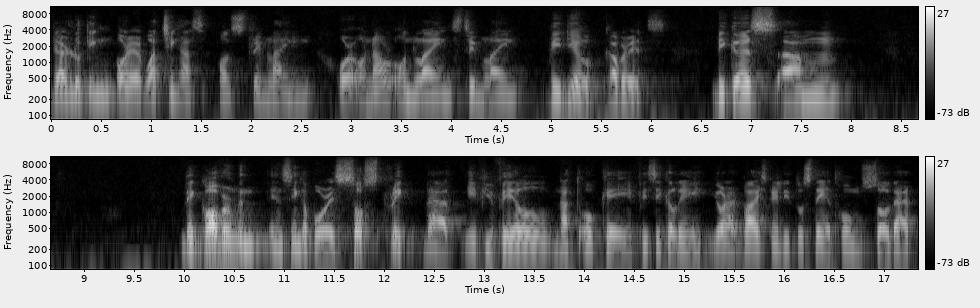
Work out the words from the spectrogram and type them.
they are looking or watching us on streamlining or on our online streamline video coverage because um, the government in Singapore is so strict that if you feel not okay physically, you're advised really to stay at home so that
